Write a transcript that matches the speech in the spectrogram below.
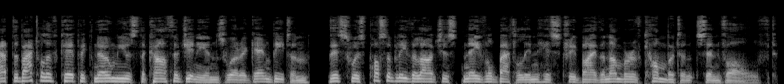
At the Battle of Cape Ecnomus the Carthaginians were again beaten, this was possibly the largest naval battle in history by the number of combatants involved.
